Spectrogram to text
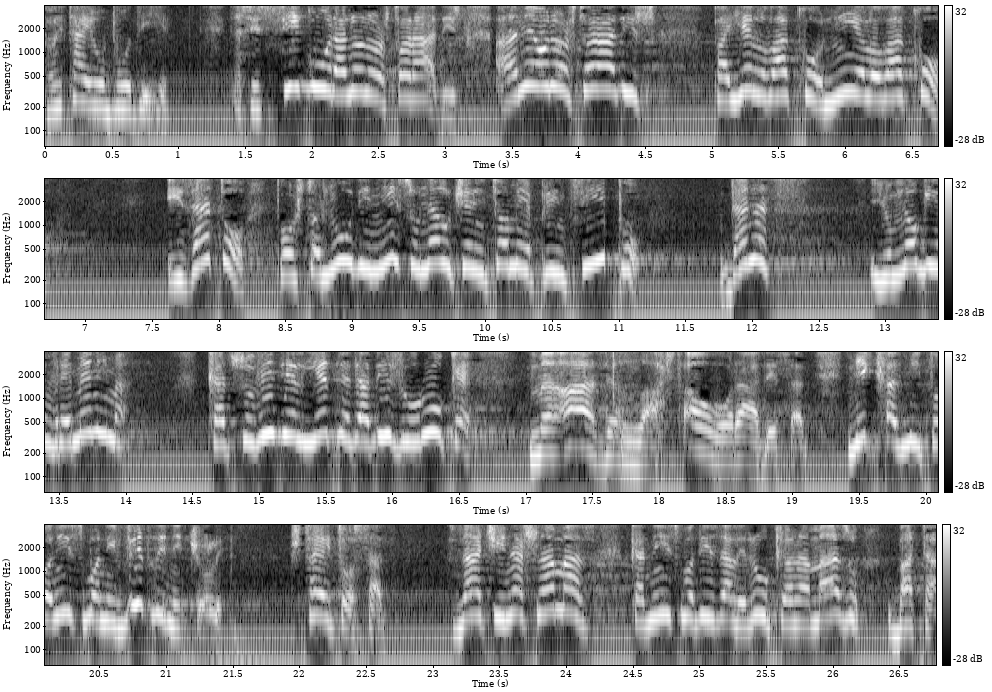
to je taj ubudijet da si siguran ono što radiš a ne ono što radiš pa je li ovako, nije li ovako? I zato pošto ljudi nisu naučeni tome principu danas i u mnogim vremenima kad su vidjeli jedne da dižu ruke maazellah, šta ovo rade sad? Nikad mi to nismo ni vidli ni čuli. Šta je to sad? Znači naš namaz kad nismo dizali ruke o namazu bata,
